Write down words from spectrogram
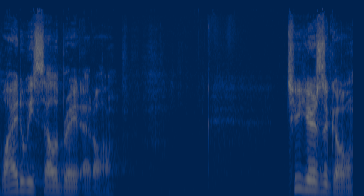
Why do we celebrate at all? Two years ago,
